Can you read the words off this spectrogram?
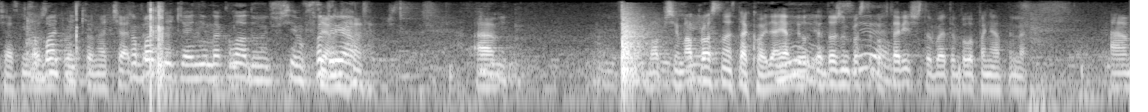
Сейчас мы должны Хабатники, просто начать. хабатники, они накладывают всем Всем. подряд. А, В общем, вопрос у нас такой, да? Я, был- я должен просто повторить, чтобы это было понятно, да.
